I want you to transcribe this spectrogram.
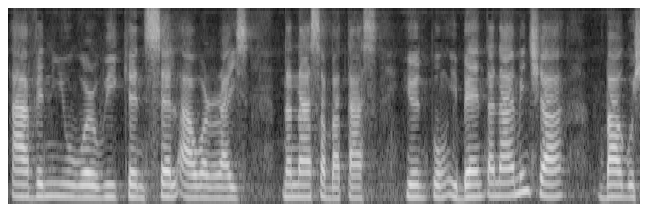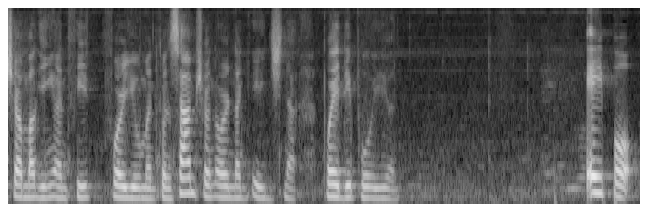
avenue where we can sell our rice na nasa batas. Yun pong ibenta namin siya bago siya maging unfit for human consumption or nag-age na. Pwede po yun. A po,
